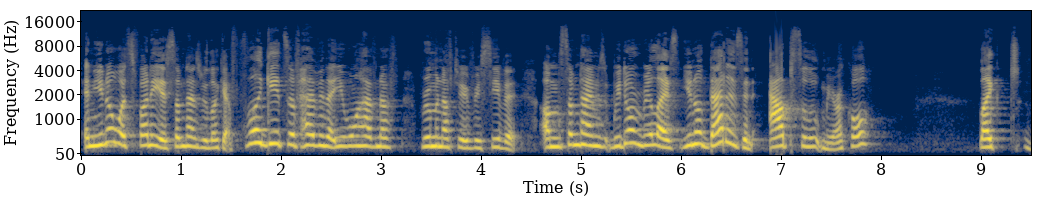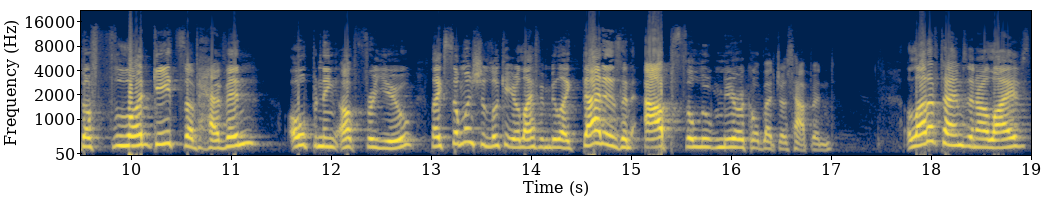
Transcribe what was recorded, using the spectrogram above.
And you know what's funny is sometimes we look at floodgates of heaven that you won't have enough room enough to receive it. Um, sometimes we don't realize, you know, that is an absolute miracle. Like the floodgates of heaven opening up for you. Like someone should look at your life and be like, that is an absolute miracle that just happened. A lot of times in our lives,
